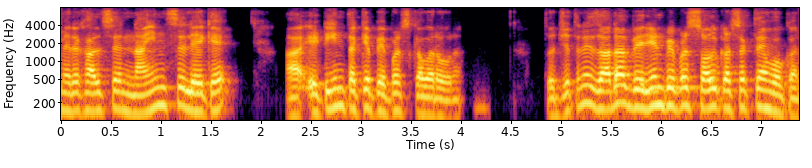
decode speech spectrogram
मेरे ख्याल से 9 से लेके 18 तक के पेपर्स कवर हो रहे हैं। तो जितने ज़्यादा वेरिएंट पेपर्स सॉल्व कर सकते हैं वो करें।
